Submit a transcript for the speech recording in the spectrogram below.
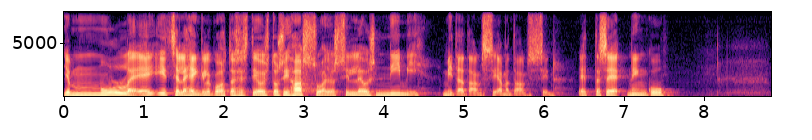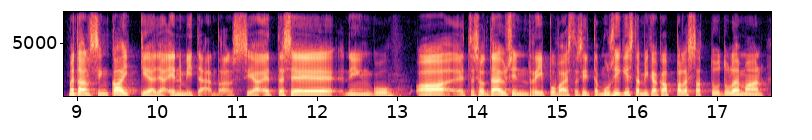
Ja mulle ei itselle henkilökohtaisesti olisi tosi hassua, jos sille olisi nimi, mitä tanssia mä tanssin. Että se niin kuin, mä tanssin kaikkia ja en mitään tanssia, että se niin kuin, a, että se on täysin riippuvaista siitä musiikista, mikä kappale sattuu tulemaan –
